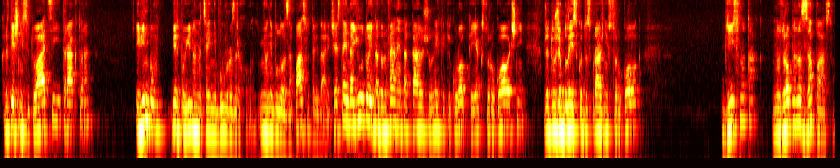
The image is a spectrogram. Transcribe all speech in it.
критичні ситуації трактора, і він був, відповідно, на це і не був розрахований. У нього не було запасу і так далі. Через те на Юто і на Донфенги так кажуть, що в них такі коробки, як сороковочні, вже дуже близько до справжніх сороковок. Дійсно так. Ну, зроблено з запасом.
